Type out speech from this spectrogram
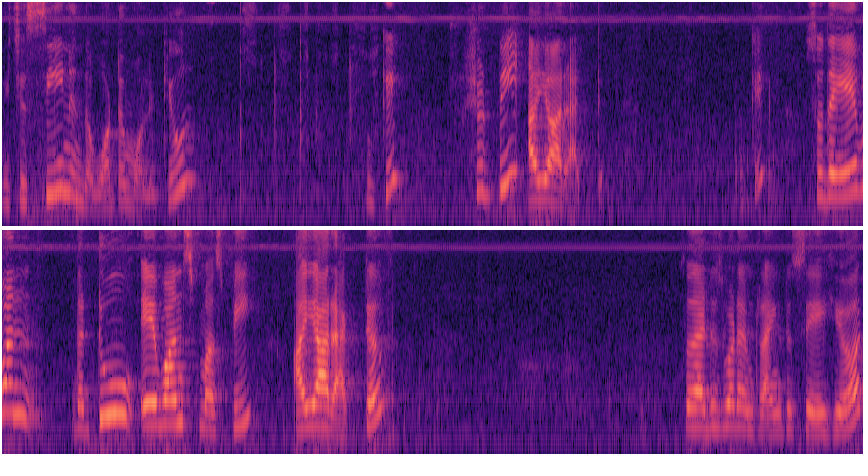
which is seen in the water molecule okay, should be IR active. Okay. So, the A1 the two A1s must be IR active so, that is what I am trying to say here.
